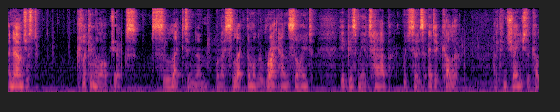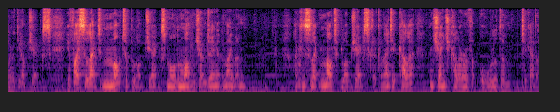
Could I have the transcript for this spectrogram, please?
And now I'm just clicking on objects, selecting them. When I select them on the right hand side, it gives me a tab which says edit color I can change the colour of the objects. If I select multiple objects, more than one, which I'm doing at the moment, I can select multiple objects, click on edit colour and change colour of all of them together.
